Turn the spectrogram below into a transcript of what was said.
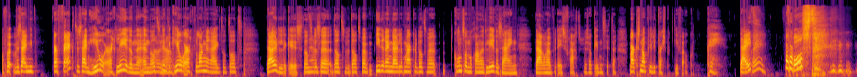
of we zijn niet perfect, we zijn heel erg lerende. En dat oh, vind ik heel erg belangrijk dat dat duidelijk is. Dat, we ze, dat, we, dat we iedereen duidelijk maken dat we constant nog aan het leren zijn. Daarom hebben we deze vraag dus ook in zitten. Maar ik snap jullie perspectief ook. Oké, tijd okay. voor, voor post.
